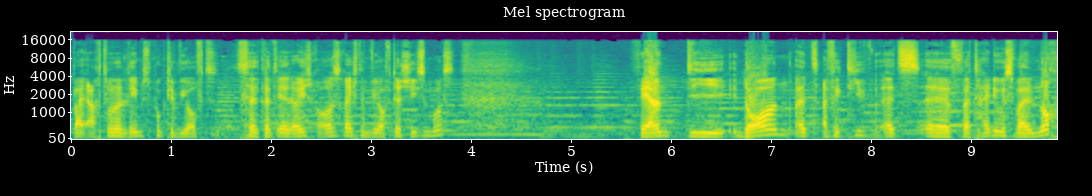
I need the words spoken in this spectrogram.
Bei 800 Lebenspunkte, wie oft, könnt ihr euch ausrechnen, wie oft er schießen muss. Während die Dorn als effektiv als äh, Verteidigungswall noch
